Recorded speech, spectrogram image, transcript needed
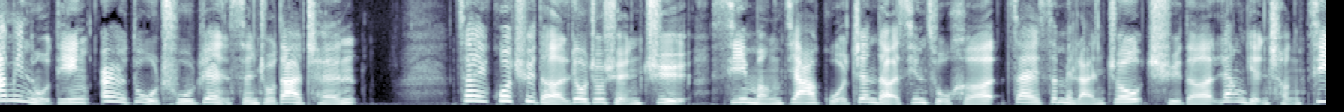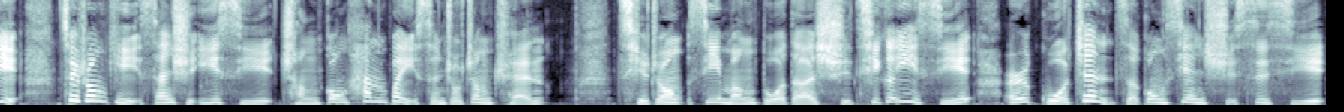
阿米努丁二度出任森州大臣。在过去的六州选举，西蒙加国阵的新组合在森美兰州取得亮眼成绩，最终以三十一席成功捍卫森州政权。其中，西蒙夺得十七个议席，而国阵则贡献十四席。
